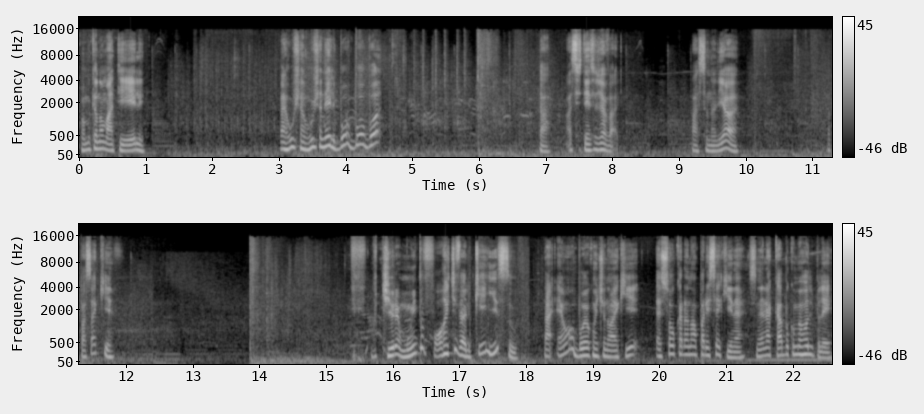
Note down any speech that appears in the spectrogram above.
Como que eu não matei ele? Ruxa, ruxa nele. Boa, boa, boa. Tá, assistência já vale. Passando ali, ó. Vai passar aqui. o tiro é muito forte, velho. Que isso? Tá, é uma boa eu continuar aqui. É só o cara não aparecer aqui, né? Senão ele acaba com o meu roleplay.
